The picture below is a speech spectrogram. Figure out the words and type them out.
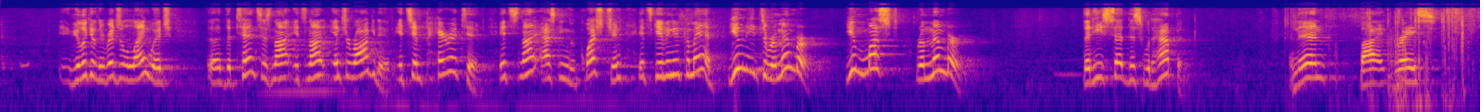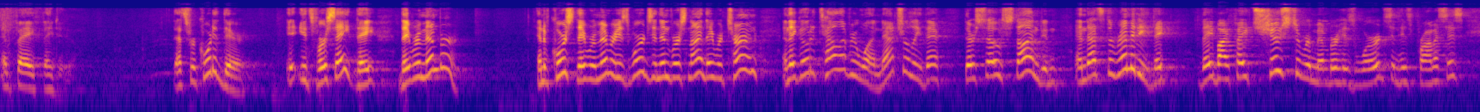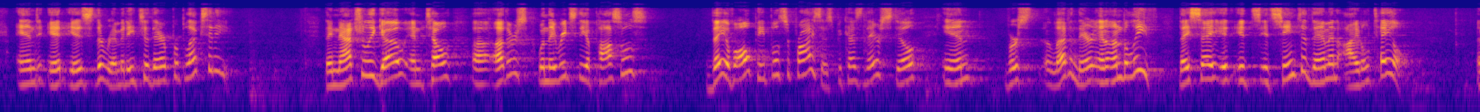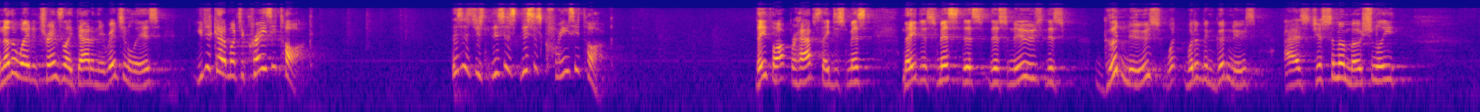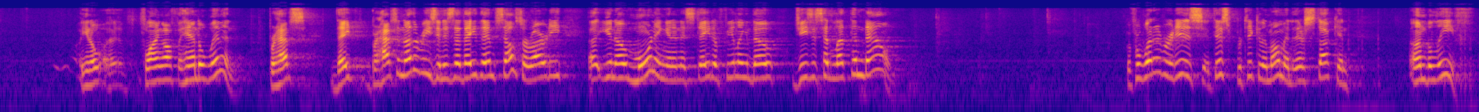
if you look at the original language, uh, the tense is not it's not interrogative. It's imperative. It's not asking a question. It's giving a command. You need to remember. You must remember that he said this would happen. And then by grace and faith they do that's recorded there it's verse 8 they they remember and of course, they remember his words. And then, verse 9, they return and they go to tell everyone. Naturally, they're, they're so stunned. And, and that's the remedy. They, they, by faith, choose to remember his words and his promises. And it is the remedy to their perplexity. They naturally go and tell uh, others when they reach the apostles. They, of all people, surprise us because they're still in verse 11 there in unbelief. They say it, it, it seemed to them an idle tale. Another way to translate that in the original is you just got a bunch of crazy talk. This is just this is this is crazy talk. They thought perhaps they dismissed they dismissed this this news, this good news, what would have been good news, as just some emotionally, you know, uh, flying off the handle women. Perhaps they perhaps another reason is that they themselves are already, uh, you know, mourning and in a state of feeling though Jesus had let them down. But for whatever it is, at this particular moment, they're stuck in unbelief.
